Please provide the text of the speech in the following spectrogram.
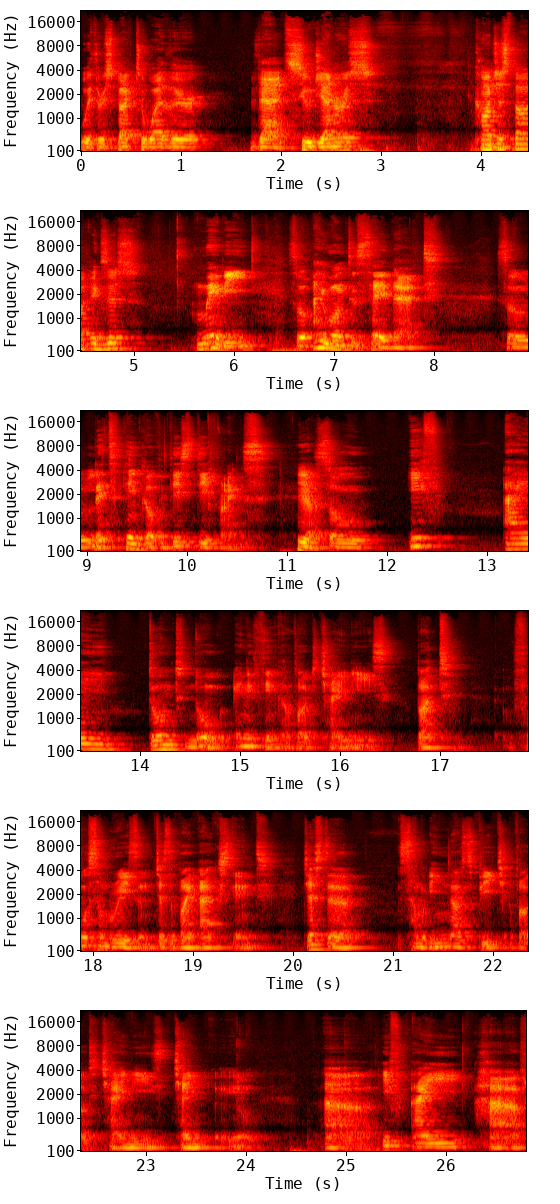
with respect to whether that sui generis conscious thought exists. Maybe. So I want to say that. So let's think of this difference. Yeah. So if I don't know anything about Chinese, but for some reason, just by accident, just uh, some inner speech about Chinese, Chin, you know, uh, if I have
